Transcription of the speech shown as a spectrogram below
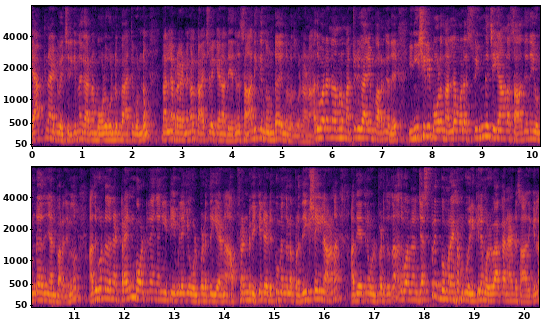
ക്യാപ്റ്റനായിട്ട് വെച്ചിരിക്കുന്നത്. കാരണം ബോൾ കൊണ്ടും ബാറ്റ് കൊണ്ടും നല്ല പ്രകടനങ്ങൾ കാഴ്ചവെക്കാൻ അദ്ദേഹത്തിന് സാധിക്കുന്നുണ്ട് എന്നുള്ളത് കൊണ്ടാണ്. അതുപോലെ തന്നെ നമ്മൾ മറ്റൊരു കാര്യം പറഞ്ഞത് ഇനീഷ്യലി ബോൾ നല്ലപോലെ സ്വിങ് ചെയ്യാനുള്ള സാധ്യതയുണ്ട് എന്ന് ഞാൻ പറഞ്ഞിരുന്നു. അതുകൊണ്ട് തന്നെ ട്രെൻ ബോൾട്ടിനെ ഞാൻ ഈ ടീമിലേക്ക് ഉൾപ്പെടുത്തുകയാണ്. അപ് ഫ്രണ്ട് വിക്കറ്റ് എടുക്കുമെന്നുള്ള പ്രതീക്ഷയിലാണ് അദ്ദേഹത്തിന് ഉൾപ്പെടുത്തുന്നത്. അതുപോലെ തന്നെ ജസ്പ്രീത് ബുംറയെ നമുക്ക് ഒരിക്കലും ഒഴിവാക്കാനായിട്ട് സാധിക്കില്ല.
